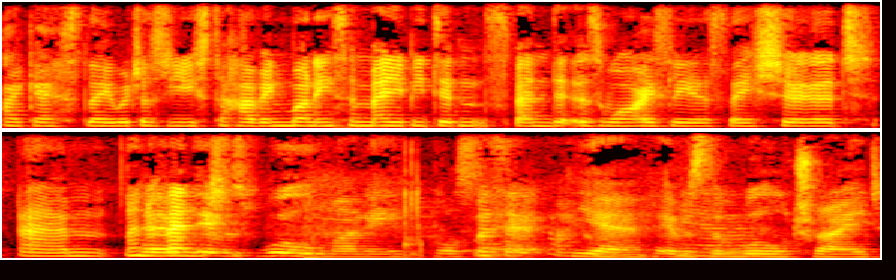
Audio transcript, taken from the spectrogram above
I guess, they were just used to having money, so maybe didn't spend it as wisely as they should. Um, and Uh, eventually, it was wool money, wasn't Was it? Okay. Yeah, it was the wool trade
